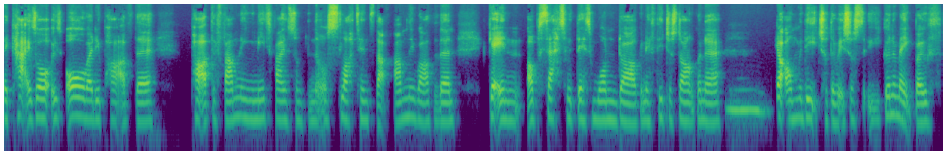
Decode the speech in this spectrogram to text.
the cat is all is already part of the part of the family. You need to find something that will slot into that family rather than getting obsessed with this one dog. And if they just aren't gonna mm. get on with each other, it's just you're gonna make both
